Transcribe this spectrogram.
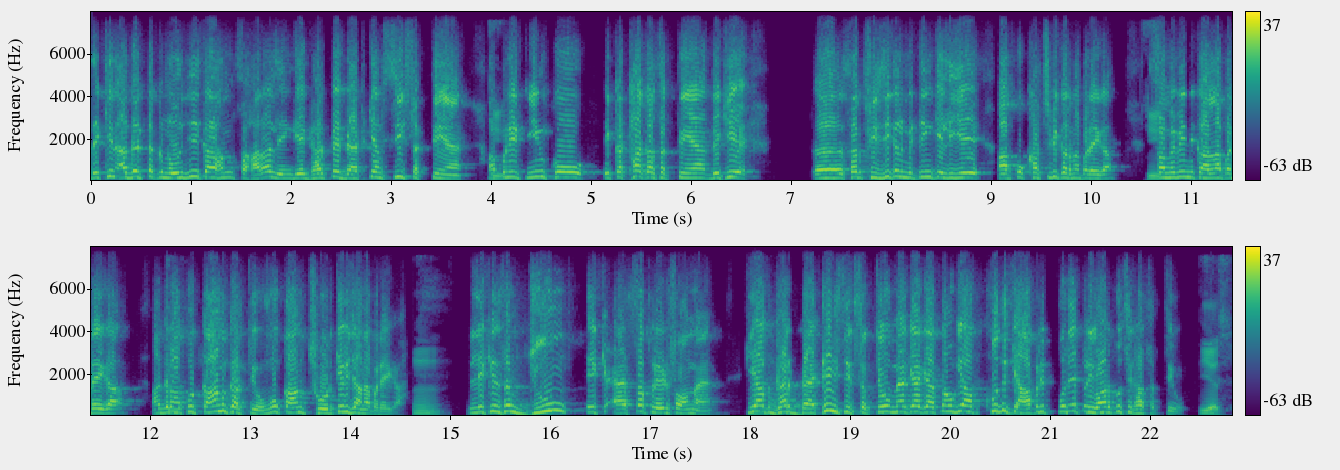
लेकिन अगर टेक्नोलॉजी का हम सहारा लेंगे घर पे बैठ के हम सीख सकते हैं अपनी टीम को इकट्ठा कर सकते हैं देखिए सर फ़िज़िकल मीटिंग के लिए आपको खर्च भी करना पड़ेगा समय भी निकालना पड़ेगा अगर आप कोई काम करते हो वो काम छोड़ के भी जाना पड़ेगा। हम्म। लेकिन सर जूम एक ऐसा प्लेटफॉर्म है कि आप घर बैठे ही सीख सकते हो। मैं क्या कहता हूँ कि आप खुद क्या अपने पूरे परिवार को सिखा सकते हो। यस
